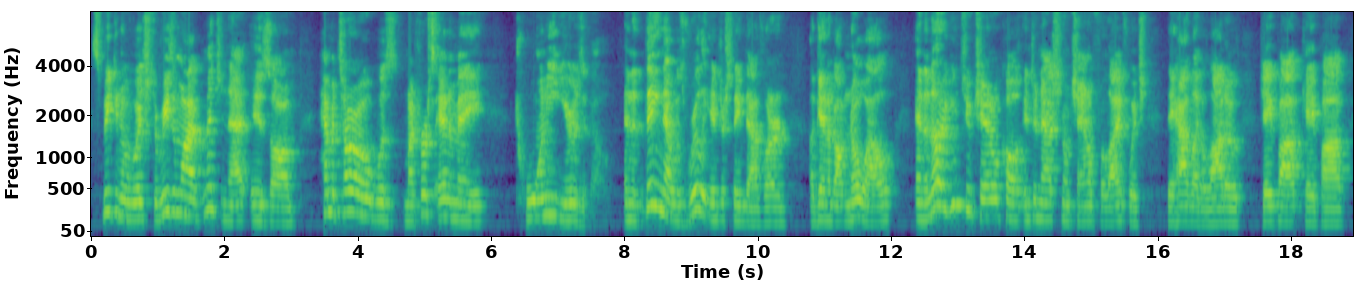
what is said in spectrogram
speaking of which, the reason why I've mentioned that is um, Hamtaro was my first anime 20 years ago. And the thing that was really interesting that I've learned again about Noel and another YouTube channel called International Channel 4 Life, which they have like a lot of J-pop, K-pop,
